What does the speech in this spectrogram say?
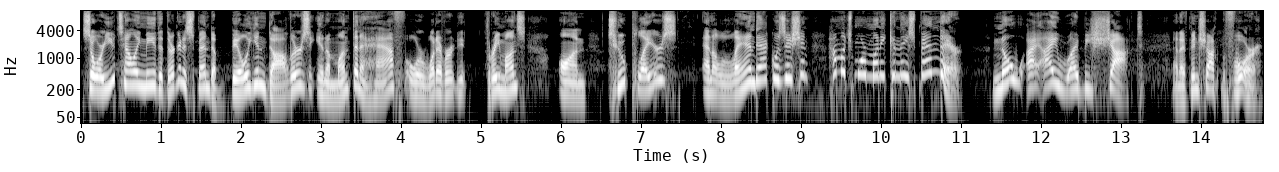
So are you telling me that they're going to spend a billion dollars in a month and a half or whatever, 3 months on two players and a land acquisition? How much more money can they spend there? No, I, I I'd be shocked. And I've been shocked before,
